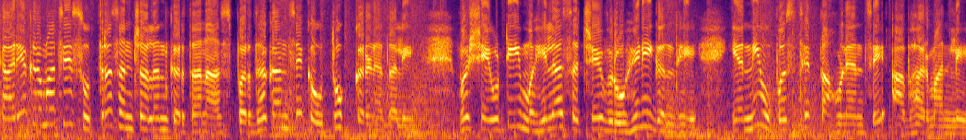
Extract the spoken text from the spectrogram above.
कार्यक्रमाचे सूत्रसंचालन करताना स्पर्धकांचे कौतुक करण्यात आले व शेवटी महिला सचिव रोहिणी गंधे यांनी उपस्थित पाहुण्यांचे आभार मानले.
